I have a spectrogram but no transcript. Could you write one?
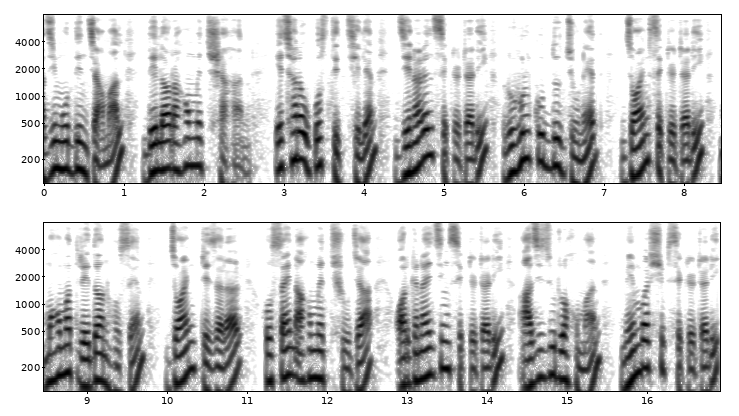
Azim Uddin Jamal Delar Ahmed Shahan. এছাড়া উপস্থিত ছিলেন general secretary Ruhul Quddus Juned, joint secretary Mohammad Redon Hossain, joint treasurer Hossain Ahmed Suja, organising secretary Azizur Rahman, membership secretary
